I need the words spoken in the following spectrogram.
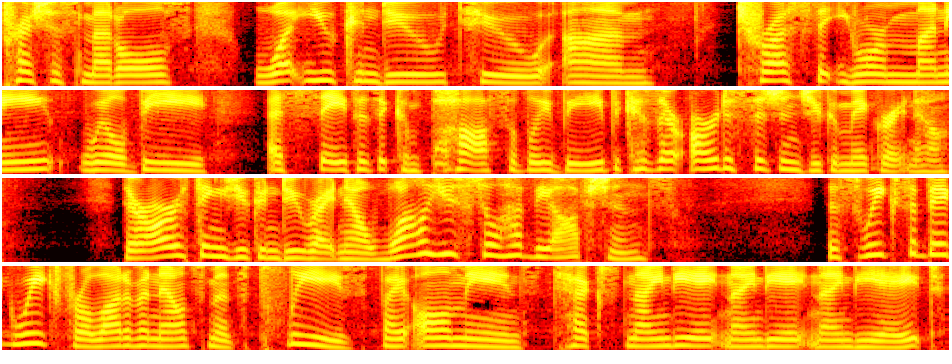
precious metals, what you can do to um, trust that your money will be as safe as it can possibly be because there are decisions you can make right now. There are things you can do right now while you still have the options. This week's a big week for a lot of announcements. Please, by all means, text 989898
